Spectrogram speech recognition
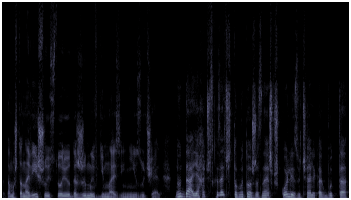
Потому что новейшую историю даже мы в гимназии не изучали. Ну да, я хочу сказать, что мы тоже, знаешь, в школе изучали как будто,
